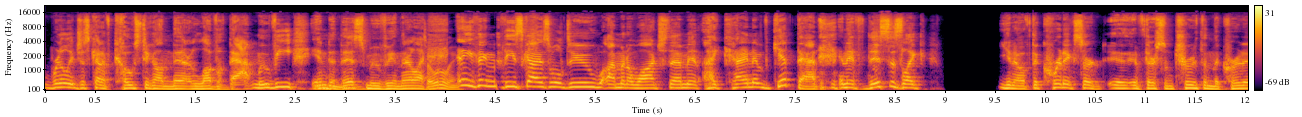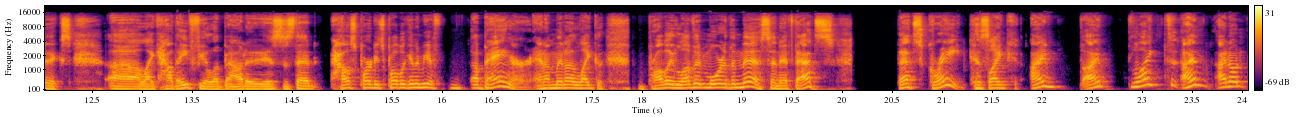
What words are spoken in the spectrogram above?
really just kind of coasting on their love of that movie into Mhm. this movie and they're like Totally. anything that these guys will do, I'm going to watch them. And I kind of get that. And if this is like, you know, if the critics are, if there's some truth in the critics, uh, like how they feel about it is, is that House Party's probably going to be a, a banger, and I'm going to like probably love it more than this. And if that's that's great, because like I I liked I I don't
